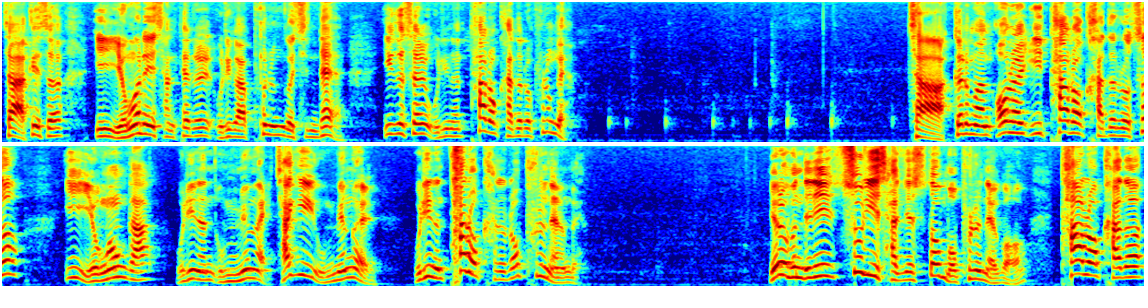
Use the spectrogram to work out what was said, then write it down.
자 그래서 이 영혼의 상태를 우리가 푸는 것인데 이것을 우리는 타로 카드로 푸는 거야 자 그러면 오늘 이 타로 카드로서 이 영혼과 우리는 운명을 자기 운명을 우리는 타로 카드로 풀어내는 거예요 여러분들이 수리사주에서도 못 풀어내고 타로 카드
